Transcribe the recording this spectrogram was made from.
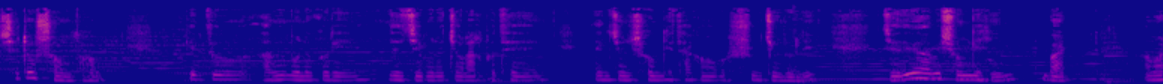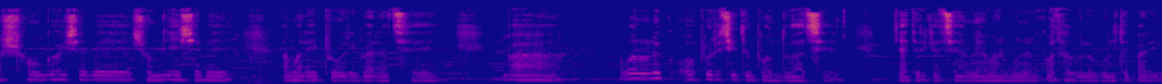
সেটাও সম্ভব। কিন্তু আমি মনে করি যে জীবনে চলার পথে একজন সঙ্গী থাকা অবশ্যই জরুরি। যদিও আমি সঙ্গীহীন বাট আমার সঙ্গ হিসেবে, সঙ্গী হিসেবে আমার এই পরিবার আছে বা আমার অনেক অপরিচিত বন্ধু আছে, যাদের কাছে আমি আমার মনের কথাগুলো বলতে পারি,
